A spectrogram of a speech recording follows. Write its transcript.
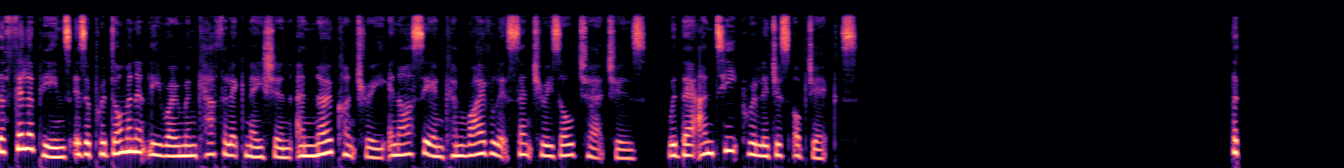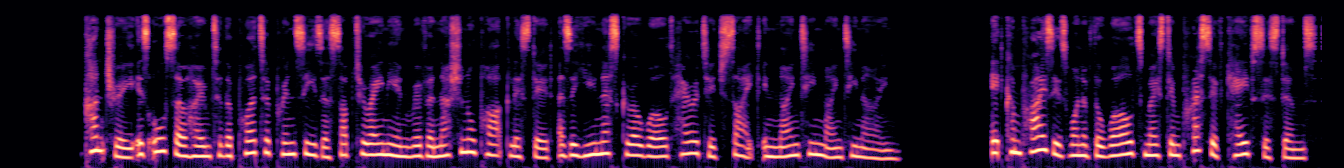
The Philippines is a predominantly Roman Catholic nation and no country in ASEAN can rival its centuries-old churches, with their antique religious objects. The country is also home to the Puerto Princesa Subterranean River National Park listed as a UNESCO World Heritage Site in 1999. It comprises one of the world's most impressive cave systems,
